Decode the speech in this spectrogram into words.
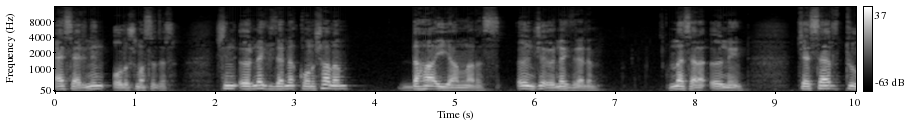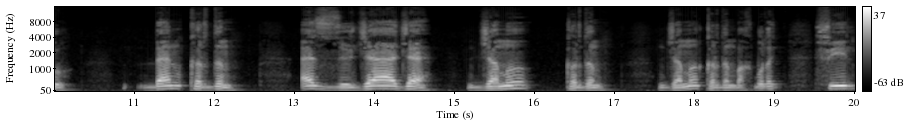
eserinin oluşmasıdır. Şimdi örnek üzerine konuşalım. Daha iyi anlarız. Önce örnek verelim. Mesela örneğin keser tu ben kırdım. Ez zücace camı kırdım. Camı kırdım. Bak burada fiil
